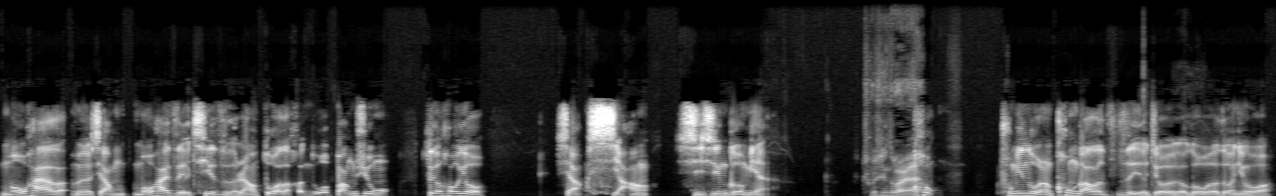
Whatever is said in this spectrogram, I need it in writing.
谋害了呃想谋害自己的妻子，然后做了很多帮凶，最后又想想洗心革面，重新做人，控重新做人，控告了自己的舅舅罗伯特·德尼罗，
